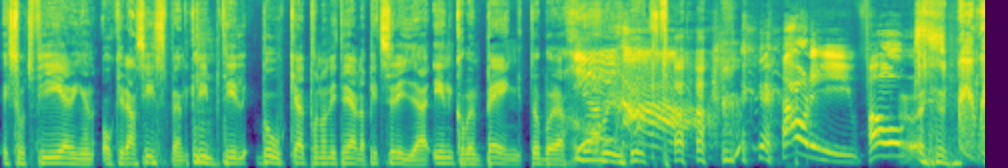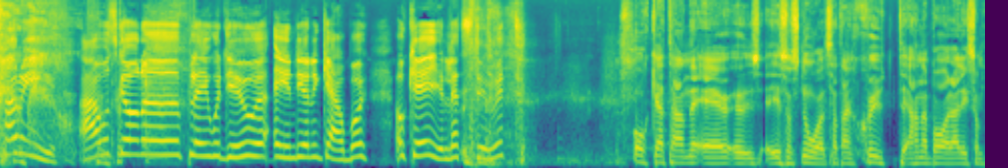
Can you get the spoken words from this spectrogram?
exotifieringen och rasismen. Klipp till bokad på någon liten jävla pizzeria. In kommer Bengt och börjar skjuta. Howdy folks! Howdy, I was gonna play with you, uh, Indian and cowboy. Okay, let's do it. Och att han är, är så snål så att han skjuter, han har bara liksom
